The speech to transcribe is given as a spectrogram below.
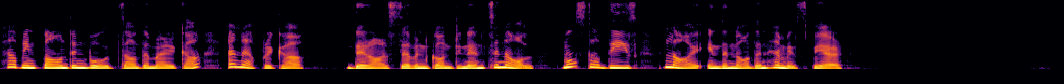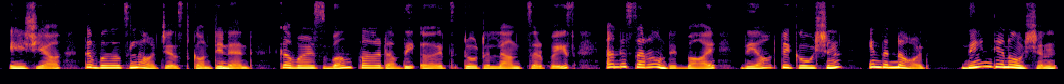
have been found in both South America and Africa. There are seven continents in all. Most of these lie in the northern hemisphere. Asia, the world's largest continent, covers one third of the Earth's total land surface and is surrounded by the Arctic Ocean in the north the Indian Ocean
